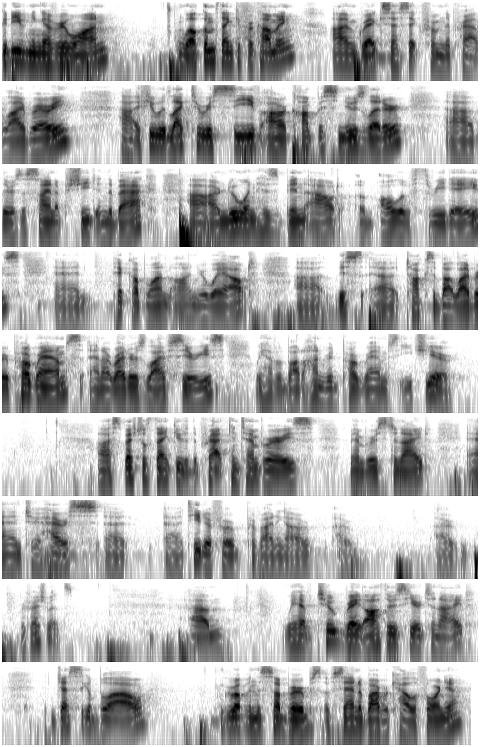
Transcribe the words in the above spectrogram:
Good evening, everyone. Welcome. Thank you for coming. I'm Greg Sessick from the Pratt Library. Uh, if you would like to receive our Compass newsletter, uh, there's a sign up sheet in the back. Uh, our new one has been out all of three days, and pick up one on your way out. Uh, this uh, talks about library programs and our Writers Live series. We have about 100 programs each year. A uh, special thank you to the Pratt Contemporaries members tonight and to Harris uh, Teeter for providing our, our, our refreshments. Um, we have two great authors here tonight. Jessica Blau grew up in the suburbs of Santa Barbara, California.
